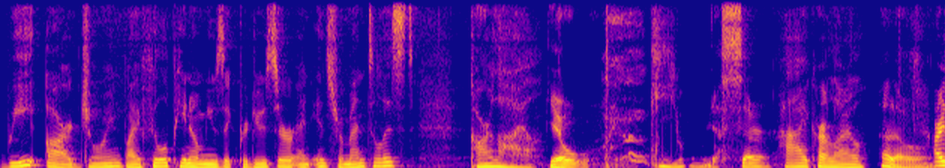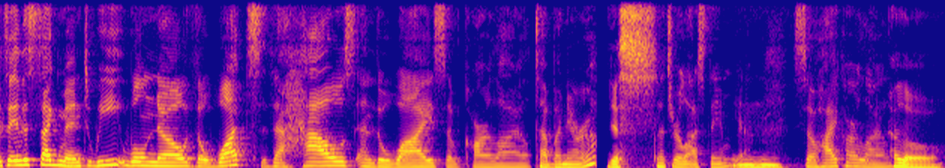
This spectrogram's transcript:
We are joined by Filipino music producer and instrumentalist, Carlisle. Yo. yes, sir. Hi, Carlisle. Hello. All right, so in this segment, we will know the what's, the hows, and the whys of Carlisle Tabanera. Yes. That's your last name, yeah. Mm-hmm. So, hi, Carlisle. Hello.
